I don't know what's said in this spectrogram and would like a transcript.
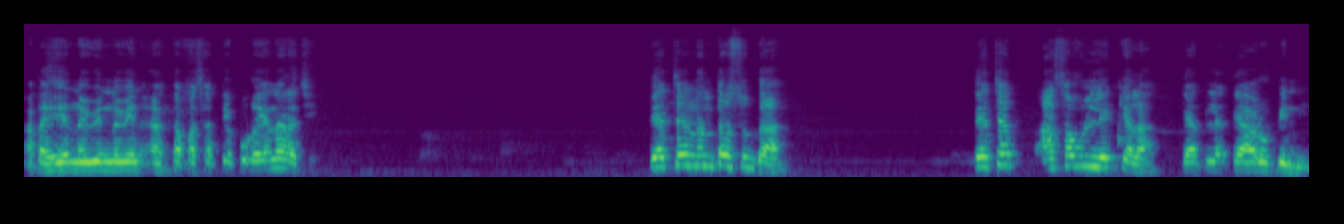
आता हे नवीन नवीन तपासात ते पुढे येणारच आहे. त्याच्यानंतर सुद्धा त्याच्यात असा उल्लेख केला त्यातल्या त्या आरोपींनी.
